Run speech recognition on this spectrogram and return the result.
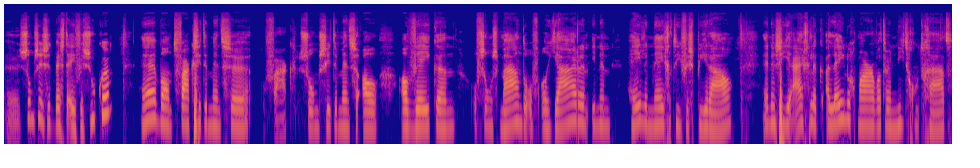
Uh, soms is het best even zoeken, hè, want vaak zitten mensen, vaak, soms zitten mensen al, al weken of soms maanden of al jaren in een hele negatieve spiraal. En dan zie je eigenlijk alleen nog maar wat er niet goed gaat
